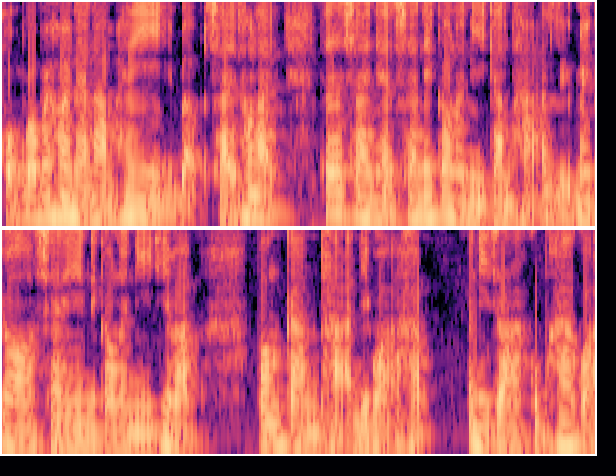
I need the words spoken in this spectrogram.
ผมก็ไม่ค่อยแนะนำให้แบบใช้เท่าไหร่ ถ้าจะใช้เนี่ยใช้ในกรณีการฐานหรือไม่ก็ใช้ในกรณีที่แบบป้องกันฐานดีกว่าครับ อันนี้จะคุ้มค่ากว่า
